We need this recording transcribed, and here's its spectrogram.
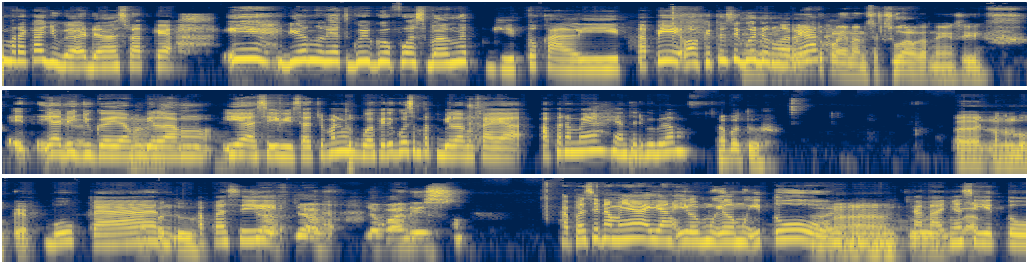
mereka juga ada hasrat kayak Ih dia ngelihat gue gue puas banget gitu kali Tapi waktu itu sih gue Pokoknya dengernya itu kelainan seksual katanya sih. eh, Ya ada juga yang bilang Iya sih bisa Cuman waktu itu gue sempat bilang kayak Apa namanya yang tadi gue bilang Apa tuh? Eh, nonton bokep. Bukan Apa tuh? Apa sih Jav. Japanese. Apa sih namanya yang ilmu-ilmu itu itu. Katanya sih itu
